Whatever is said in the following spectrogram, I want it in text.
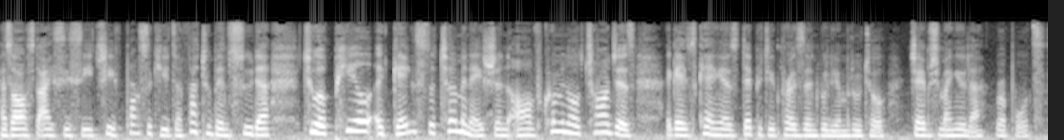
has asked ICC Chief Prosecutor Fatou Bensouda to appeal against the termination of criminal charges against Kenya's Deputy President William Ruto. James Mangula reports.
